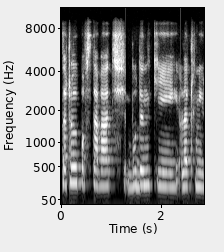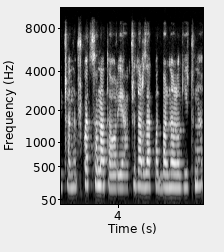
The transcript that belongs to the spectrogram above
Zaczęły powstawać budynki lecznicze, na przykład sanatoria czy nasz zakład balneologiczny.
